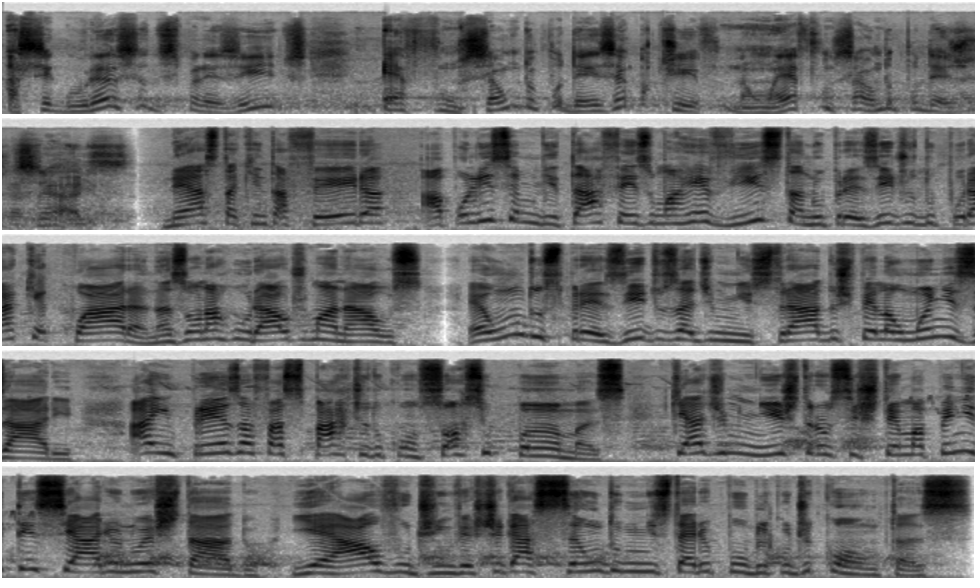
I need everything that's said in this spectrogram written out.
a segurança dos presídios é função do Poder Executivo, não é função do Poder Judiciário. Nesta quinta-feira, a Polícia Militar fez uma revista no presídio do Puraquequara, na zona rural de Manaus é um dos presídios administrados pela Humanizare. A empresa faz parte do consórcio PAMAS, que administra o sistema penitenciário no estado e é alvo de investigação do Ministério Público de Contas.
